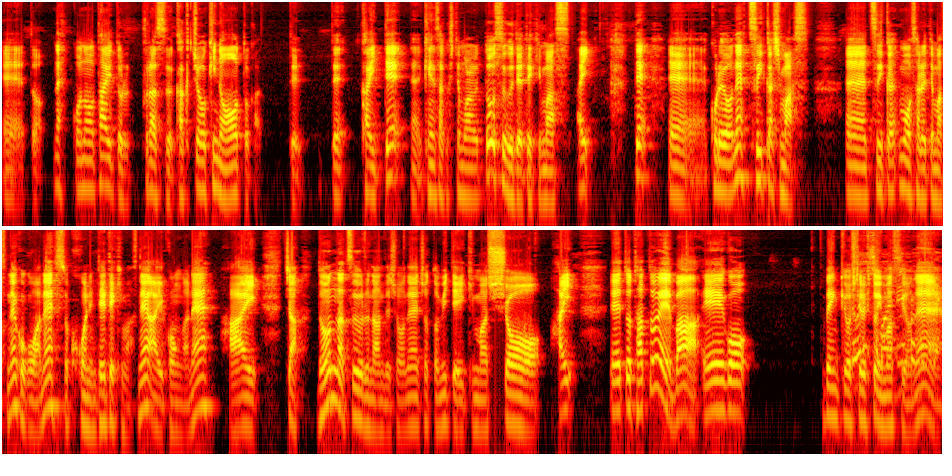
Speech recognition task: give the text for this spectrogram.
えっ、と、ね、このタイトルプラス拡張機能とかって、で書いて、えー検索してもらうとすぐ出てきます。はい。で、えーこれをね、追加します。えー追加、もうされてますね。ここはね。そうここに出てきますね。アイコンがね。はい。じゃあ、どんなツールなんでしょうね。ちょっと見ていきましょう。はい。えっ、と、例えば、英語、勉強してる人いますよね。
